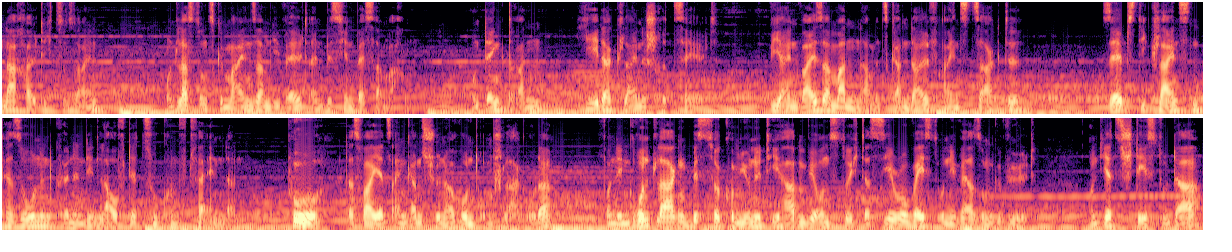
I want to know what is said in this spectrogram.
nachhaltig zu sein, und lasst uns gemeinsam die Welt ein bisschen besser machen. Und denkt dran, jeder kleine Schritt zählt. Wie ein weiser Mann namens Gandalf einst sagte, selbst die kleinsten Personen können den Lauf der Zukunft verändern. Puh, das war jetzt ein ganz schöner Rundumschlag, oder? Von den Grundlagen bis zur Community haben wir uns durch das Zero Waste Universum gewühlt. Und jetzt stehst du da,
